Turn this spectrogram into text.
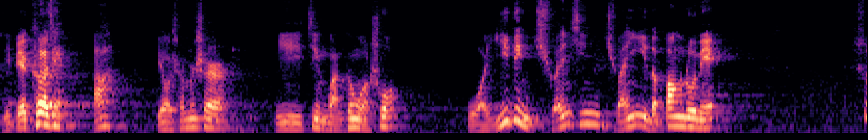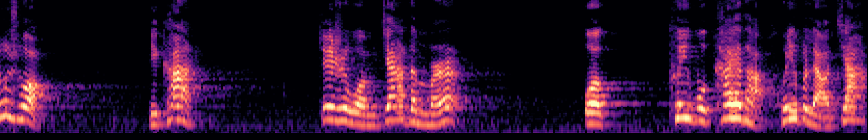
你别客气啊，有什么事儿你尽管跟我说，我一定全心全意的帮助你。叔叔，你看，这是我们家的门儿，我推不开他，回不了家，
